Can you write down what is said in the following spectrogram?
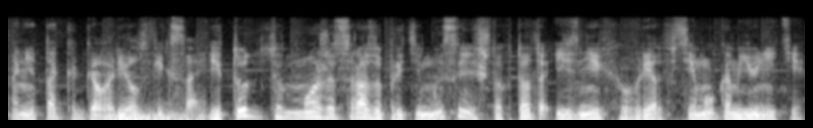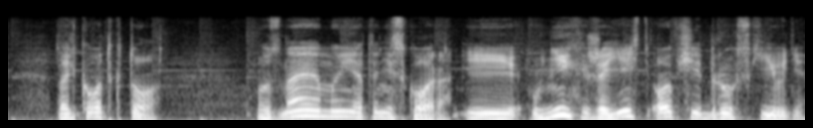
а не так, как говорил Фиксай. И тут может сразу прийти мысль, что кто-то из них вред всему комьюнити. Только вот кто? Узнаем мы это не скоро. И у них же есть общий друг Скьюди,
